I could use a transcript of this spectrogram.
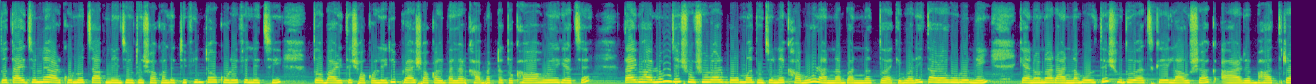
তো তাই জন্য আর কোনো চাপ নেই, যেহেতু সকালে টিফিনটাও করে ফেলেছি। তো বাড়িতে সকলেরই প্রায় সকালবেলার খাবারটা তো খাওয়া হয়ে গেছে। তাই ভাবলাম যে শ্বশুর আর বৌমা দুজনে খাব রান্না বান্নার তো একেবারেই তাড়াহুড়ো নেই। কেননা রান্না বলতে শুধু আজকে লাউ শাক আর ভাতটা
